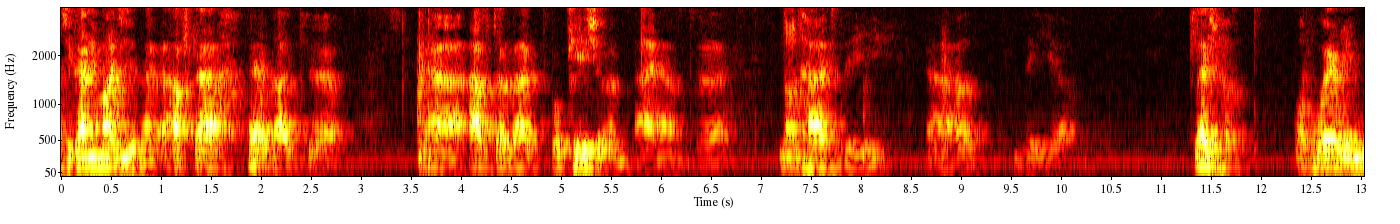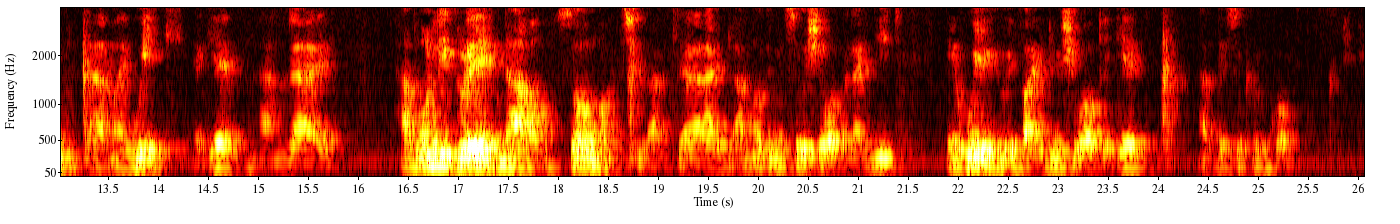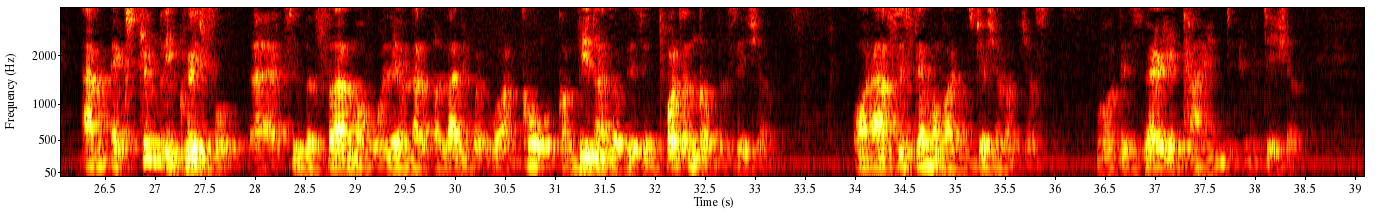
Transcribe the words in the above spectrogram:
as you can imagine, uh, after that, uh, uh, after that occasion, I have uh, not had the uh, the um, pleasure of wearing uh, my wig again, and I have only grayed now so much that I, I'm not even so sure that I need a wig if I do show up again at the Supreme Court. I'm extremely grateful uh, to the firm of Wole Olanipekun Co., conveners of this important conversation on our system of administration of justice, for this very kind invitation.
